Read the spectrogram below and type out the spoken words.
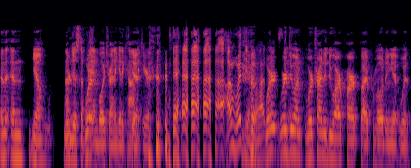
And and you know, I'm just a we're- fanboy trying to get a comic Yeah. here. I'm with you, man. We're we're see it. doing we're trying to do our part by promoting it with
